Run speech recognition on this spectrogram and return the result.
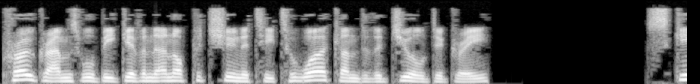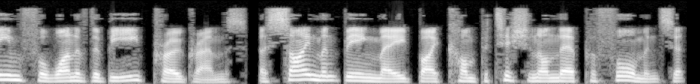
programs will be given an opportunity to work under the dual degree scheme for one of the BE programs, assignment being made by competition on their performance at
